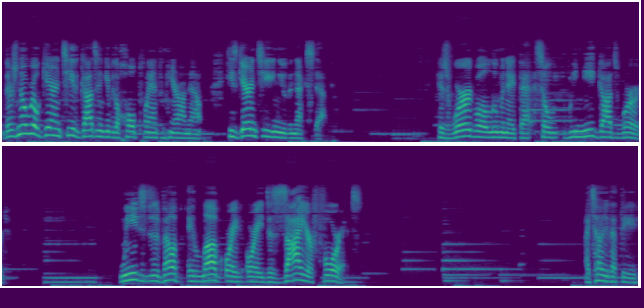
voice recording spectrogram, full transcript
There's no real guarantee that God's going to give you the whole plan from here on out. He's guaranteeing you the next step. His word will illuminate that. So we need God's word. We need to develop a love or a, or a desire for it. I tell you that the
